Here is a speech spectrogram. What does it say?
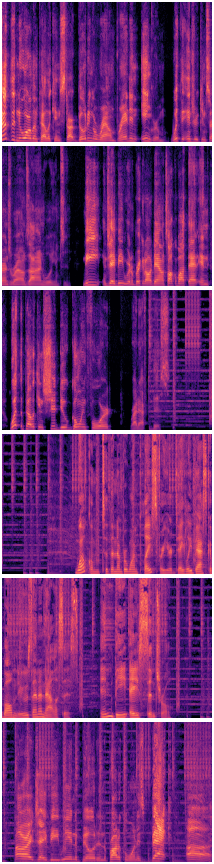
Should the New Orleans Pelicans start building around Brandon Ingram with the injury concerns around Zion Williamson? Me and JB, we're going to break it all down, talk about that, and what the Pelicans should do going forward right after this. Welcome to the number one place for your daily basketball news and analysis, NBA Central. All right, JB, we in the building. The prodigal one is back. Uh,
